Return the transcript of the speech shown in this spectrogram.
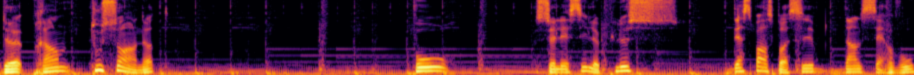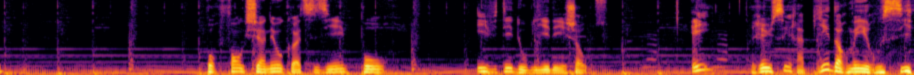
de prendre tout ça en note pour se laisser le plus d'espace possible dans le cerveau pour fonctionner au quotidien, pour éviter d'oublier des choses. Et réussir à bien dormir aussi.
